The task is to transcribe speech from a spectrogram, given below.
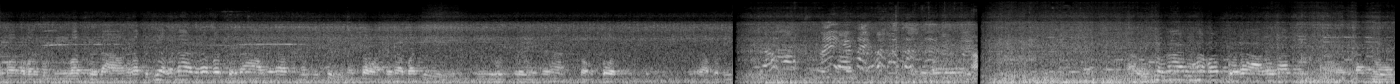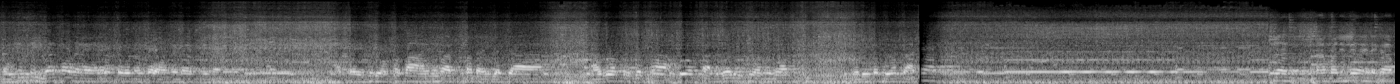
ะทอดในวันพรุ่งนี้วัดเสือดาวนะครับไปเที่ยวกันได้นะครับวัดเสือดาวนะครับหมู่ที่สี่นครนะครับวัดที่มีหุ่นเปรตนะฮะสองตนนะครับวันนี้อ่าวิทยานะครับวัดเสือดาวนะครับอ่าตั้งอยู่หมู่ที่สี่บ้านพ่อแรงวัดโตนครนะครับไปสะดวกสบายนะครับท่านใดอยากจะร่วมเป็นเจ้าภาพร่วมกันก็เรียนเชิญนะครับวันนี้ก็ถือโอกาสครับเพื่อนตามมาเรื่อยๆนะครับ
